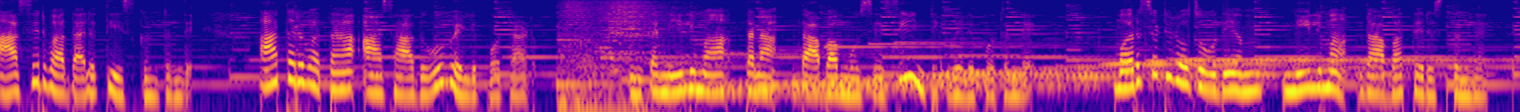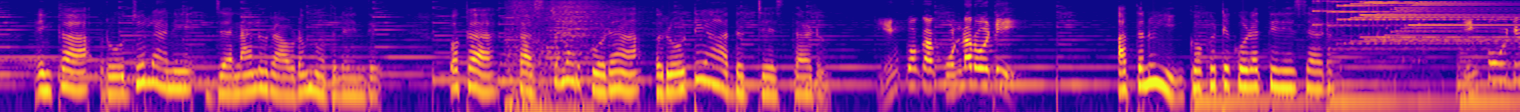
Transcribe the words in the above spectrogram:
ఆశీర్వాదాలు తీసుకుంటుంది. ఆ తర్వాత ఆ సాధువు వెళ్ళిపోతాడు. ఇంకా నీలిమ తన దాబా మూసేసి ఇంటికి వెళ్ళిపోతుంది. మరుసటి రోజు ఉదయం నీలిమ దాబా తెరుస్తుంది. ఇంకా రోజులానే జనాలు రావడం మొదలైంది. ఒక కస్టమర్ కూడా రోటీ ఆర్డర్ చేస్తాడు. ఇంకొక కుండ రోటీ. అతను ఇంకొకటి కూడా తినేశాడు. ఇంకొకటి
